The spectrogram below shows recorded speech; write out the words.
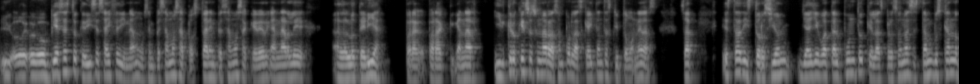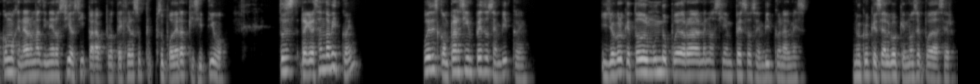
O, empieza esto que dice Saife Dinamus, empezamos a apostar, empezamos a querer ganarle a la lotería para, para ganar. Y creo que eso es una razón por las que hay tantas criptomonedas. O sea, esta distorsión ya llegó a tal punto que las personas están buscando cómo generar más dinero sí o sí para proteger su, su poder adquisitivo. Entonces, regresando a Bitcoin, puedes comprar 100 pesos en Bitcoin. Y yo creo que todo el mundo puede ahorrar al menos 100 pesos en Bitcoin al mes. No creo que sea algo que no se pueda hacer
